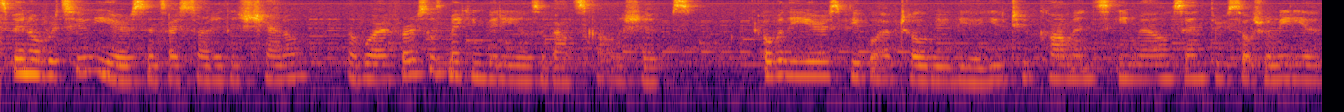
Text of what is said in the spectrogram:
It's been over two years since I started this channel, of where I first was making videos about scholarships. Over the years, people have told me via YouTube comments, emails, and through social media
